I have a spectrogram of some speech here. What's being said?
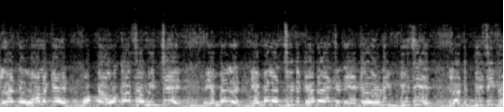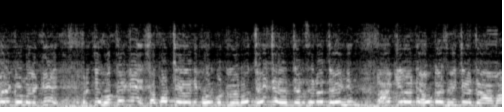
ఇలాంటి వాళ్ళకి ఒక్క అవకాశం ఇచ్చి ఎమ్మెల్యే ఎమ్మెల్యే సీటు కేటాయించండి. ఇట్లాంటి బీసీ ఇలాంటి బీసీ కార్యక్రమాలకి ప్రతి ఒక్కరికి సపోర్ట్ చేయాలని కోరుకుంటున్నాను. జై జనసేన జై హింద్. నాకు ఇలాంటి అవకాశం ఇచ్చిన మా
